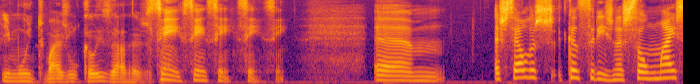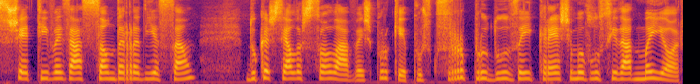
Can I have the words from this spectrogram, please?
E muito mais localizadas. Sim, sim, sim, sim, sim. Um, as células cancerígenas são mais suscetíveis à ação da radiação do que as células saudáveis. Porquê? Porque se reproduzem e crescem a uma velocidade maior.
